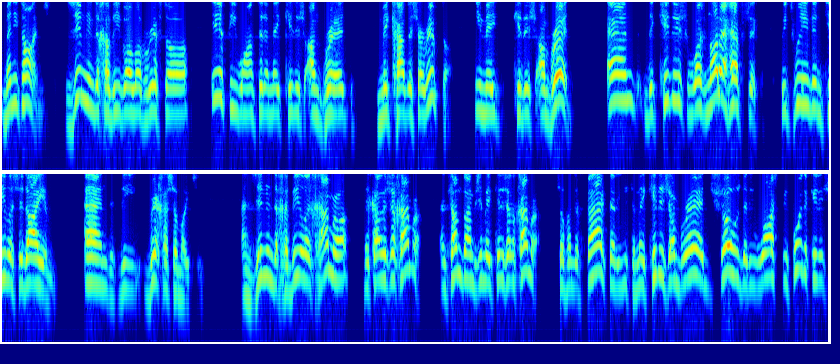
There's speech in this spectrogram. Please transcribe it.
many times. Zimnin the Chaviva of Rifta, if he wanted to make Kiddush on bread, Mikadosh Arifta, he made Kiddush on bread. And the Kiddush was not a hefsik between the Tila Shadayim and the Birchas Hamoitzi. And zin in the Chavila Chamra, Mekalish Chamra. And sometimes he made Kiddush on Chamra. So from the fact that he used to make Kiddush on bread shows that he washed before the Kiddush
